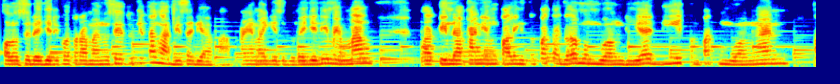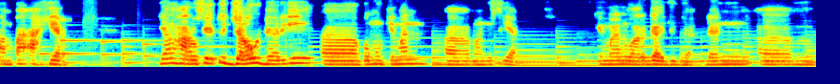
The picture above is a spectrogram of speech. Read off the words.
kalau sudah jadi kotoran manusia itu kita nggak bisa diapa-apain lagi sebetulnya. Jadi memang uh, tindakan yang paling tepat adalah membuang dia di tempat pembuangan sampah akhir yang harusnya itu jauh dari uh, pemukiman uh, manusia, pemukiman warga juga. Dan um,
